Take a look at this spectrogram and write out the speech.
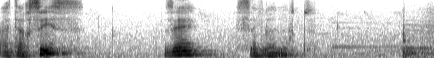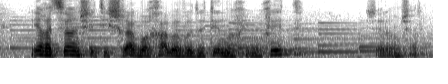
התכסיס זה סבלנות. יהי רצון שתשרה ברכה בעבודתנו החינוכית. שלום שלום.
